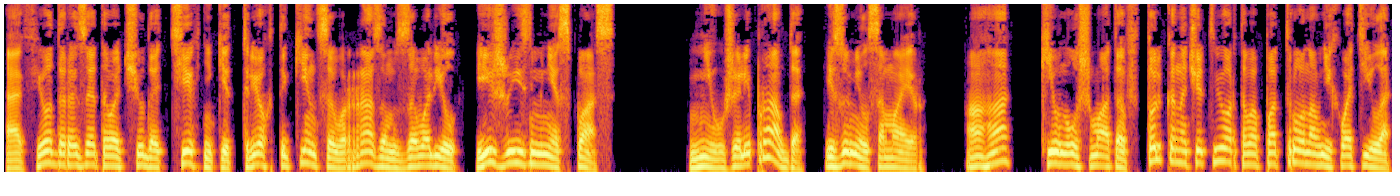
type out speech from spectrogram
А Федор из этого чуда техники трех тыкинцев разом завалил и жизнь мне спас. «Неужели правда?» – изумился Майер. «Ага», – кивнул Шматов, – «только на четвертого патронов не хватило,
